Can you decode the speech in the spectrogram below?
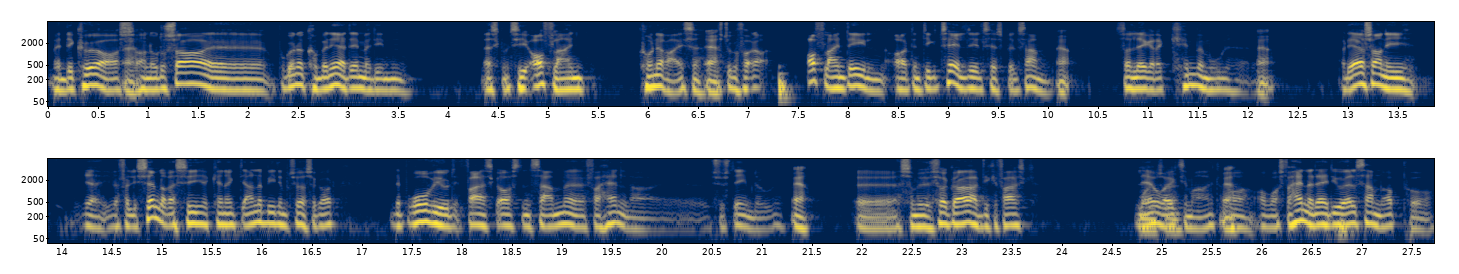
Men det kører også. Ja. Og når du så øh, begynder at kombinere det med din, hvad skal man sige, offline kunderejse, Ja. hvis du kan få offline-delen og den digitale del til at spille sammen, Ja. så lægger der kæmpe muligheder der. Ja. Og det er jo sådan i, ja, i hvert fald i Semler regi, jeg kender ikke de andre bilimportører så godt, men der bruger vi jo faktisk også den samme forhandlersystem derude, Ja. øh, som jo så gør, at vi kan faktisk lave rigtig meget. Ja. Ja. Og, og vores forhandlere der, de er jo alle sammen op på,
